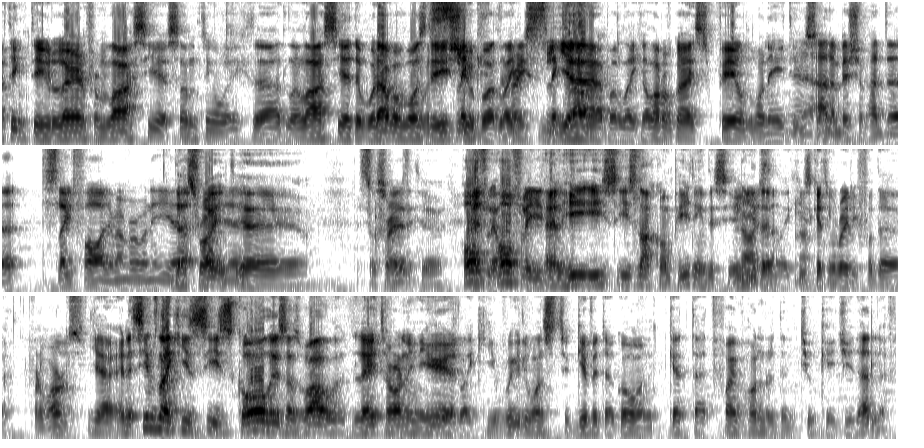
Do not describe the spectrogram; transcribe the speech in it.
I think they learned from last year something like that. Like last year, the whatever was, was the issue, but like very slick yeah, log. but like a lot of guys failed 180. Yeah, so Adam Bishop had the, the slight fall. You remember when he? Uh, That's right. Yeah, yeah, yeah. it's That's crazy. right, yeah. Hopefully, And- hopefully, and he, he's he's not competing this year No, he's either. not, like no. he's getting ready for the for the worlds. yeah, and it seems like his his goal is as well later on in the year. Like he really wants to give it a go and get that 502 kg deadlift,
